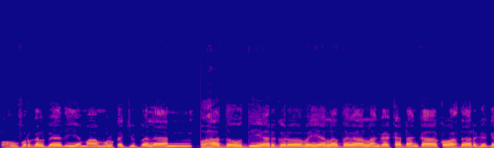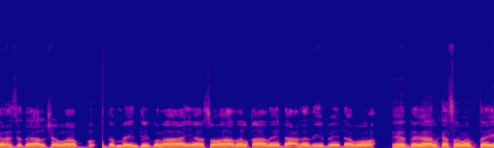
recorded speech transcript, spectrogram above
koonfur galbeed iyo maamulka jubbaland. Oo hadda u diyaar garoobaya la dagaalanka ka dhanka kooxda argagixisada ee al-shabaab ugu dambeyntii golaha ayaa soo hadal qaaday dhacdadii baydhabo ee dagaalka sababtay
